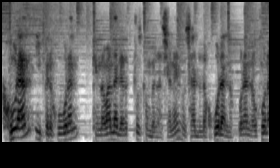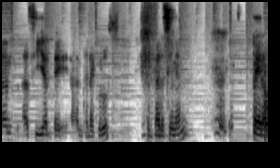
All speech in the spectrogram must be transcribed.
juran y perjuran que no van a leer tus conversaciones, o sea, lo juran, lo juran, lo juran así ante, ante la cruz, se. Pero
